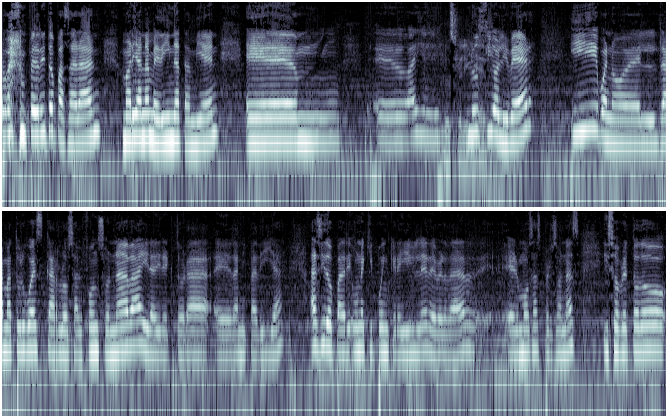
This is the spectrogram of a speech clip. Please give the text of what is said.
bueno, Pedrito Pasarán, Mariana Medina también, eh, mm, eh, ay, ay, Lucy Oliver. Lucy Oliver. Y bueno, el dramaturgo es Carlos Alfonso Nava y la directora eh, Dani Padilla. Ha sido padre- un equipo increíble, de verdad, eh, hermosas personas y sobre todo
